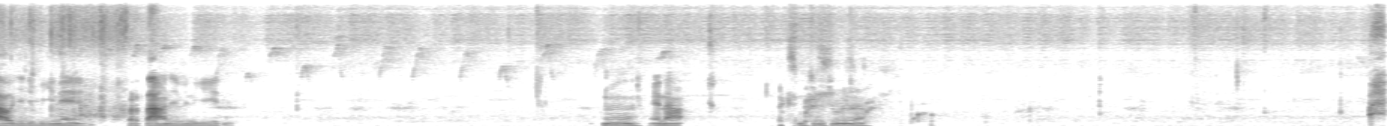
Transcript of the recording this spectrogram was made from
tahu jadi begini. Pertama jadi begini. Hmm enak. Sebenarnya ah,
